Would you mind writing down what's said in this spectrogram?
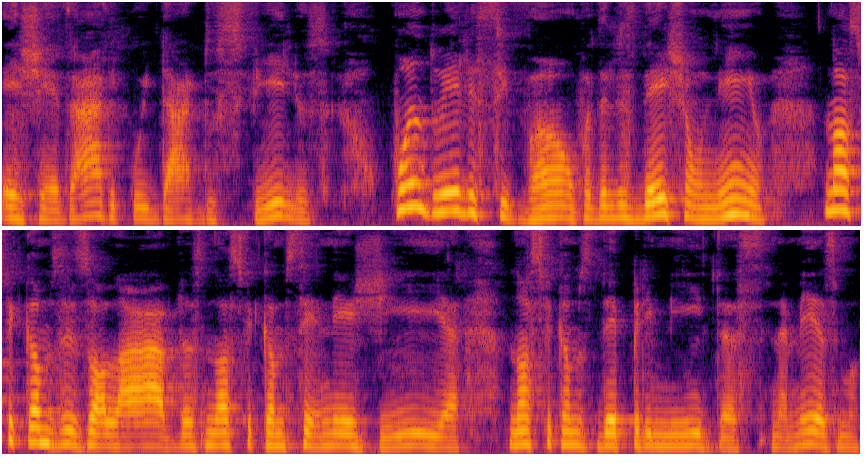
é gerar e cuidar dos filhos, quando eles se vão, quando eles deixam o ninho, nós ficamos isoladas, nós ficamos sem energia, nós ficamos deprimidas, não é mesmo?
